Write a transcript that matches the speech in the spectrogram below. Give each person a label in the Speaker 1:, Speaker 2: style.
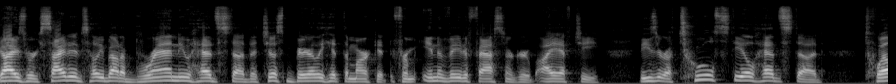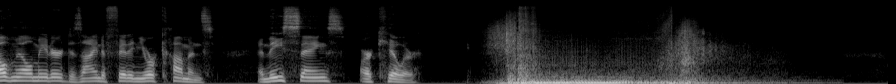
Speaker 1: Guys, we're excited to tell you about a brand new head stud that just barely hit the market from Innovative Fastener Group, IFG. These are a tool steel head stud, 12 millimeter, designed to fit in your Cummins. And these things are killer.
